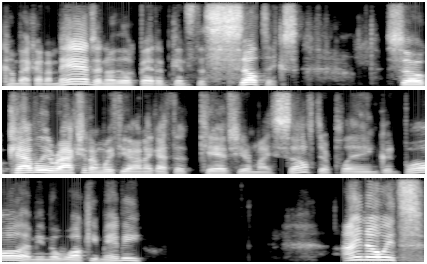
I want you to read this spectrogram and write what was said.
come back on the Mavs. I know they look bad against the Celtics. So Cavalier action, I'm with you on. I got the Cavs here myself. They're playing good ball. I mean, Milwaukee maybe – I know it's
